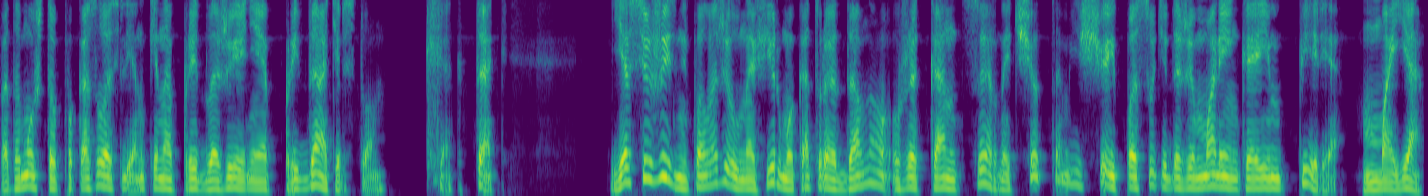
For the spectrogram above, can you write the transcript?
потому что показалось Ленкино предложение предательством. Как так? Я всю жизнь положил на фирму, которая давно уже концерн, и чё там еще и, по сути, даже маленькая империя. Моя,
